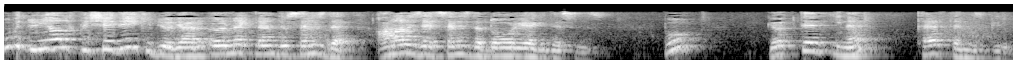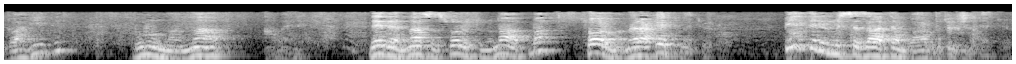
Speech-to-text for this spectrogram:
Bu bir dünyalık bir şey değil ki diyor yani örneklendirseniz de analiz etseniz de doğruya gidesiniz. Bu gökten inen tertemiz bir vahiydir. Bununla ne yap? Amel et. Neden, nasıl sorusunu ne yapma? Sorma, merak etme diyor. Bildirilmişse zaten vardır içinde diyor.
